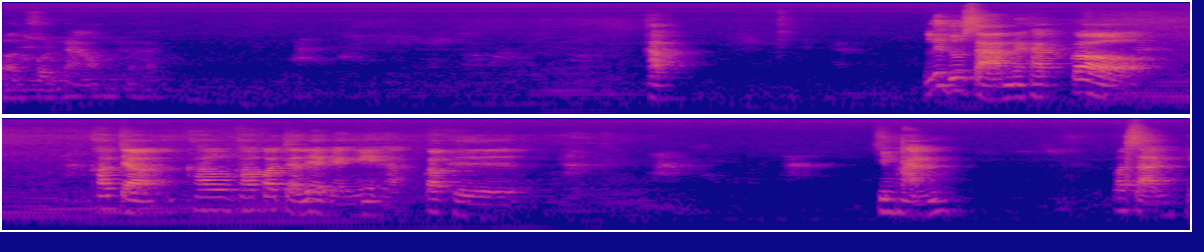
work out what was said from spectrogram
ร้อนฝนหนาวนะครับครับฤดูสามนะครับก็เขาจะเขาเขาก็จะเรียกอย่างนี้ครับ ก็คือคิมหันวสันต์เห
